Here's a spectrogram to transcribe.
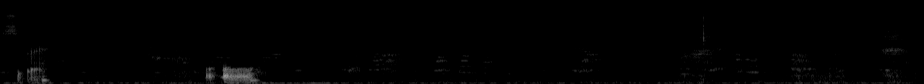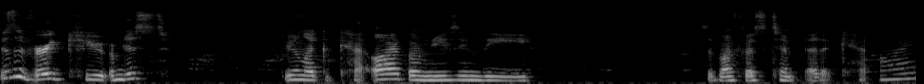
So, ooh. This is very cute. I'm just doing like a cat eye, but I'm using the, this is my first attempt at a cat eye.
